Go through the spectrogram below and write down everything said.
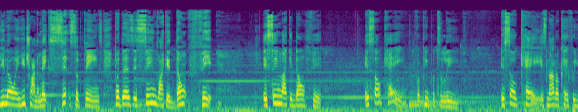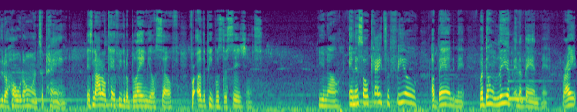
you know, and you trying to make sense of things, but does it seems like it don't fit? It seems like it don't fit. It's okay for people to leave. It's okay. It's not okay for you to hold on to pain. It's not okay for you to blame yourself for other people's decisions you know. And it's okay to feel abandonment, but don't live in abandonment, right?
